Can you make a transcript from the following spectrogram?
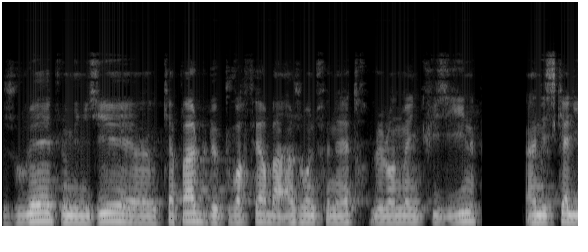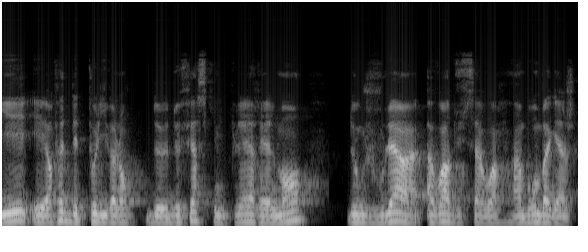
Je voulais être le menuisier euh, capable de pouvoir faire bah, un jour une fenêtre, le lendemain une cuisine, un escalier et en fait d'être polyvalent, de, de faire ce qui me plaît réellement. Donc je voulais avoir du savoir, un bon bagage.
